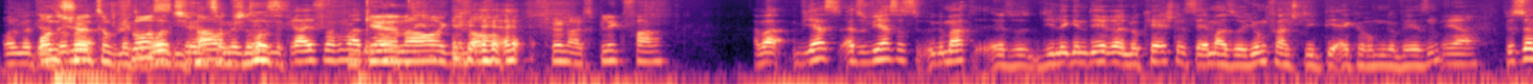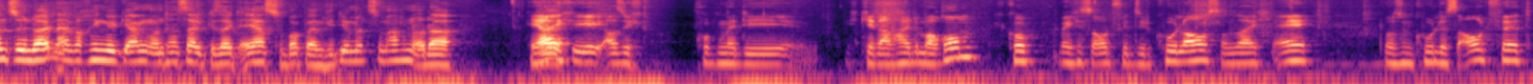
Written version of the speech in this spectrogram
Und, mit Und schön zum mit Schluss, roten- genau. mit roten Kreis nochmal. Genau, genau. Schön als Blickfang. Aber wie hast, also wie hast du das gemacht? Also die legendäre Location ist ja immer so Jungfernstieg die Ecke rum gewesen. Ja. Bist du dann zu den Leuten einfach hingegangen und hast halt gesagt, ey, hast du Bock beim Video mitzumachen? Oder Ja, Ja. ich, also ich gucke mir die, ich gehe dann halt immer rum, ich gucke, welches Outfit sieht cool aus und sage ich, ey, du hast ein cooles Outfit,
